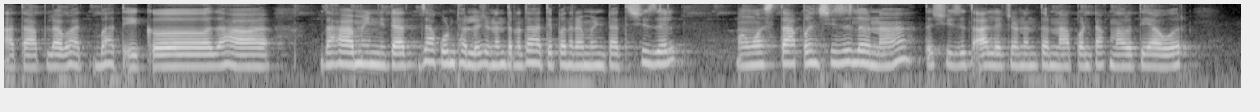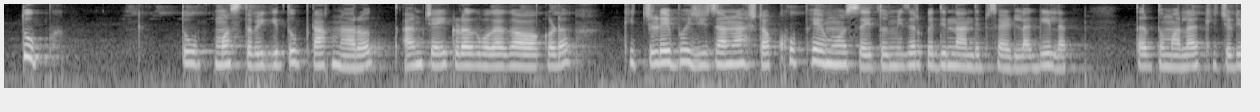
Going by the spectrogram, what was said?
आता आपला भात भात एक दहा दहा मिनिटात झाकून ठेवल्याच्यानंतर दहा ते पंधरा मिनिटात शिजेल. मग मस्त आपण शिजलं ना तर शिजत आल्याच्यानंतर ना आपण टाकणार आहोत यावर तूप. तूप मस्तपैकी तूप टाकणार आहोत. आमच्या इकडं बघा गावाकडं खिचडे भजीचा नाश्ता खूप फेमस आहे. तुम्ही जर कधी नांदेड साईडला गेलात तर तुम्हाला खिचडी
